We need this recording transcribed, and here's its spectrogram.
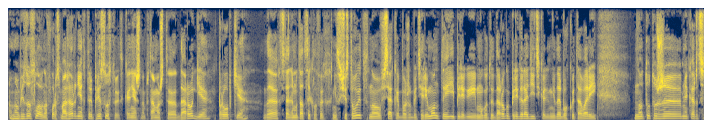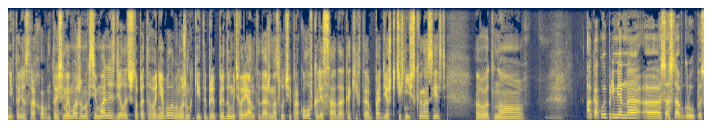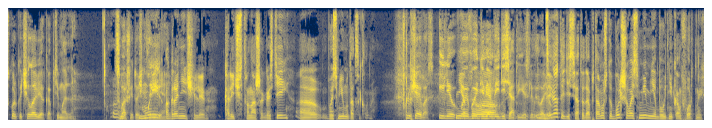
Ну, безусловно, форс-мажор некоторые присутствует, конечно, потому что дороги, пробки, да, хотя для мотоциклов их не существует, но всякое может быть и ремонты, и, пере... и могут и дорогу перегородить, как, не дай бог, какой-то аварии. Но тут уже, мне кажется, никто не застрахован. То есть мы можем максимально сделать, чтобы этого не было. Мы можем какие-то при... придумать варианты даже на случай проколов колеса, да, каких-то поддержки технической у нас есть. Вот, но... А какой примерно э, состав группы? Сколько человек оптимально? С вашей точки мы зрения? Мы ограничили количество наших гостей э, восьмью мотоциклами. Включая вас? Или Нет, вы, вы девятый и десятый, если вдвоем? Девятый и десятый, да, потому что больше восьми мне будет некомфортно их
